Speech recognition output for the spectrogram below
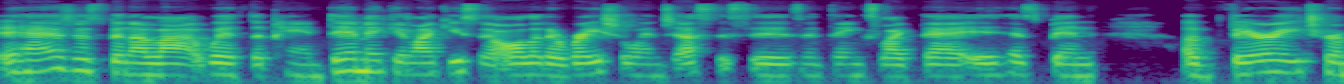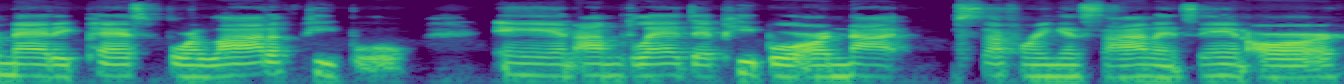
it has just been a lot with the pandemic and like you said all of the racial injustices and things like that it has been a very traumatic past for a lot of people and i'm glad that people are not suffering in silence and are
